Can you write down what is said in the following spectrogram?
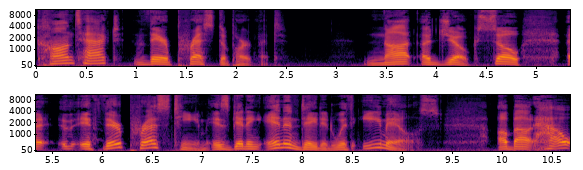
Contact their press department. Not a joke. So, uh, if their press team is getting inundated with emails about how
